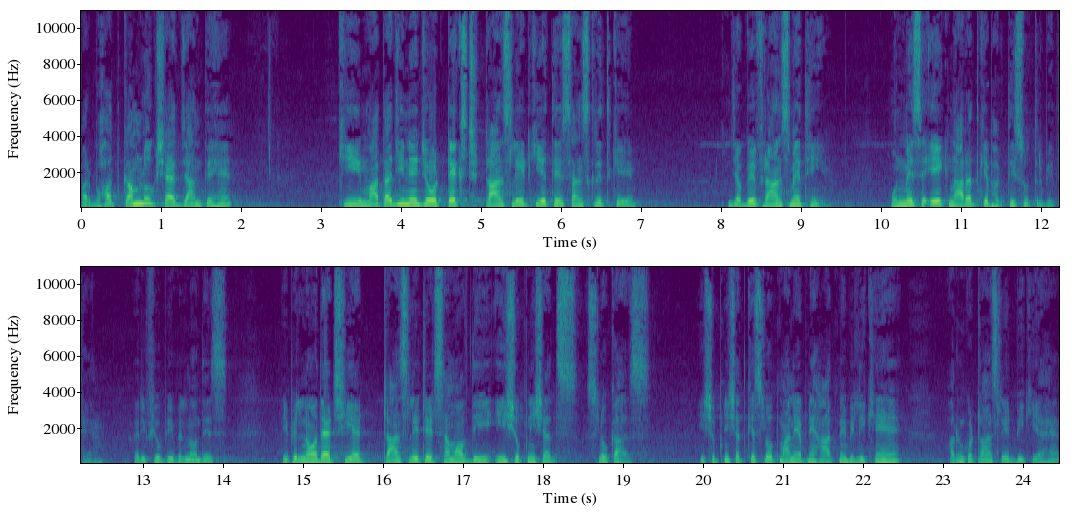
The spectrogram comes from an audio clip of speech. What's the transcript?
पर बहुत कम लोग शायद जानते हैं कि माताजी ने जो टेक्स्ट ट्रांसलेट किए थे संस्कृत के जब वे फ्रांस में थी, उनमें से एक नारद के भक्ति सूत्र भी थे। Very few people know this people know that she had translated some of the Isha Upanishad shlokas Isha Upanishad के श्लोक माने अपने हाथ में भी लिखे हैं और उनको ट्रांसलेट भी किया है।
